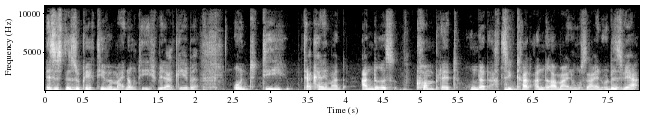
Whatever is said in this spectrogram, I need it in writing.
Es ist eine subjektive Meinung, die ich wiedergebe. Und die, da kann jemand anderes komplett 180 Grad anderer Meinung sein und es wäre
